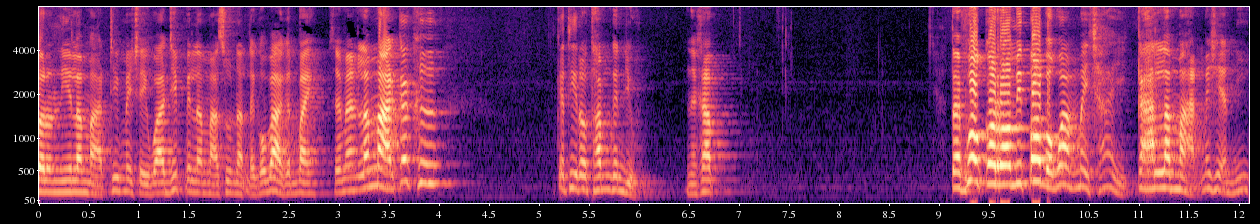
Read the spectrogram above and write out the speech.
กรณีละหมาดที่ไม่ใช่วาจิบเป็นละหมาดสุนัตแต่ก็ว่ากันไปใช่ไหมละหมาดก็คือก็ที่เราทำกันอยู่นะครับ แต่พวกกรอมิโตบอกว่าไม่ใช่ การละหมาดไม่ใช่อันนี้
